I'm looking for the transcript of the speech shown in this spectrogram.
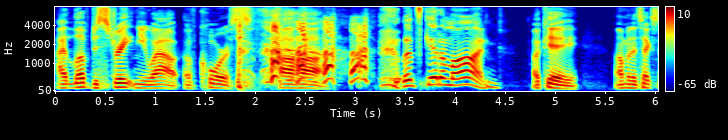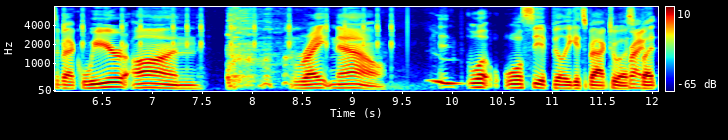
I'd love to straighten you out, of course. ha ha. Let's get him on. Okay, I'm gonna text it back. We're on right now. And We'll we'll see if Billy gets back to us, Right. but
